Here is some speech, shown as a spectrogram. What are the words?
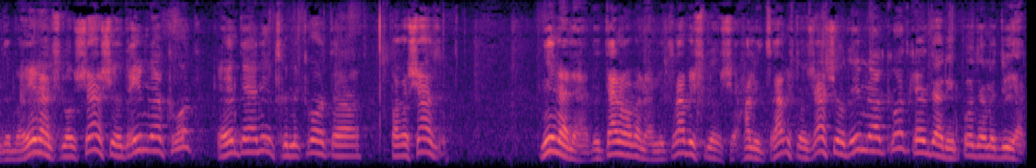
מדברים על שלושה שיודעים להקרות. אין דיינים, צריכים לקרוא את הפרשה הזאת. נינא לה, ביתנו רבנן, מצווה בשלושה, חליצה בשלושה שיודעים להקרות כן דיינים, פה זה מדויק.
